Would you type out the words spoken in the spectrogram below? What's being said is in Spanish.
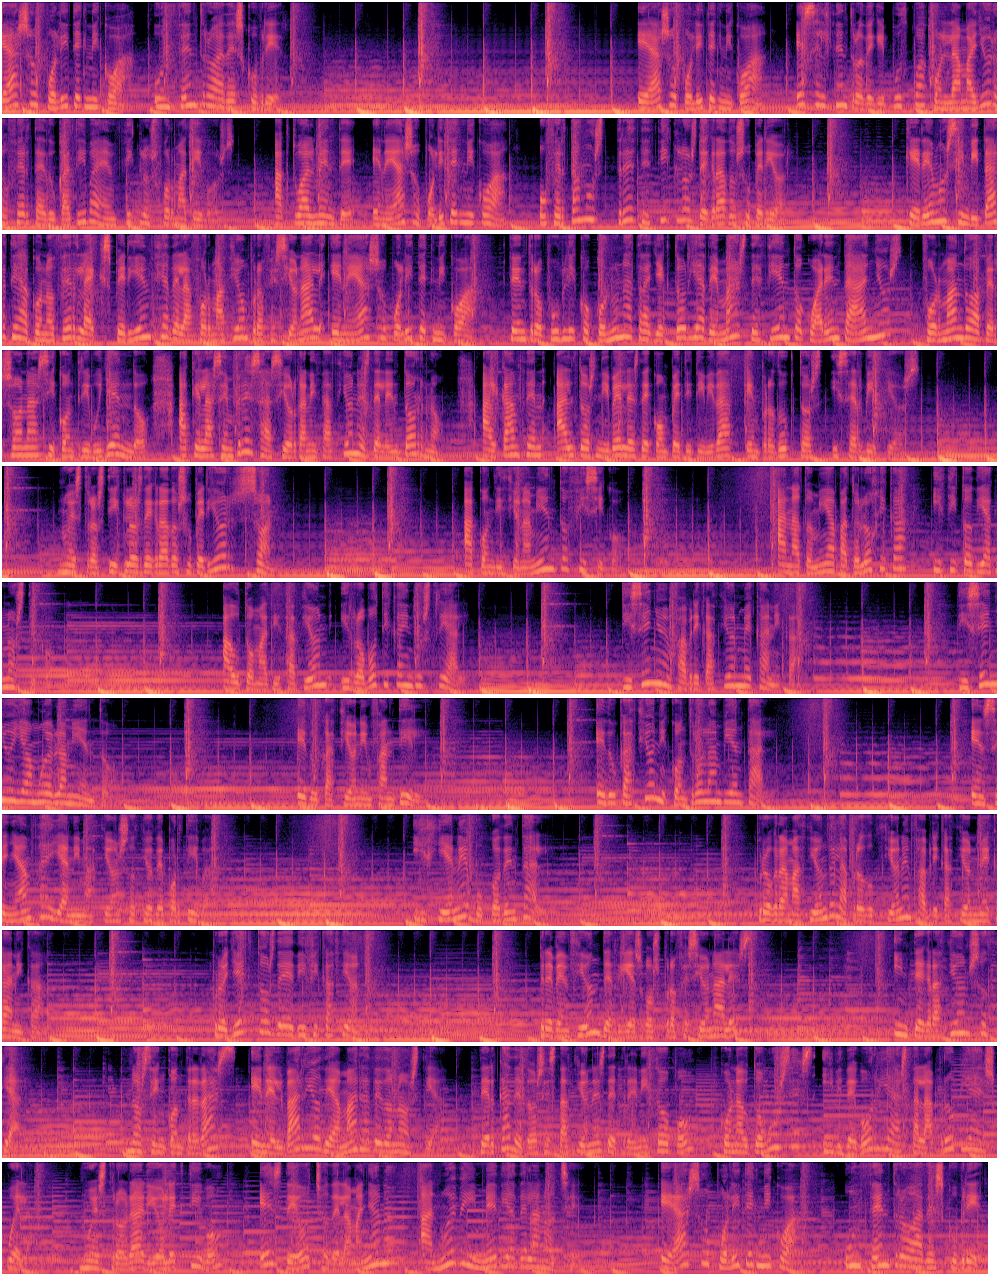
EASO Politécnico A, un centro a descubrir. EASO Politécnico A es el centro de Guipúzcoa con la mayor oferta educativa en ciclos formativos. Actualmente, en EASO Politécnico A, ofertamos 13 ciclos de grado superior. Queremos invitarte a conocer la experiencia de la formación profesional en EASO Politécnico A, centro público con una trayectoria de más de 140 años formando a personas y contribuyendo a que las empresas y organizaciones del entorno alcancen altos niveles de competitividad en productos y servicios. Nuestros ciclos de grado superior son Acondicionamiento físico Anatomía patológica y citodiagnóstico Automatización y robótica industrial Diseño en fabricación mecánica Diseño y amueblamiento. Educación infantil. Educación y control ambiental. Enseñanza y animación sociodeportiva. Higiene bucodental. Programación de la producción en fabricación mecánica. Proyectos de edificación. Prevención de riesgos profesionales Integración social. Nos encontrarás en el barrio de Amara de Donostia, cerca de dos estaciones de tren y topo, con autobuses y Videgorria hasta la propia escuela. Nuestro horario lectivo es de 8 de la mañana a 9 y media de la noche. EASO Politécnico A, un centro a descubrir.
